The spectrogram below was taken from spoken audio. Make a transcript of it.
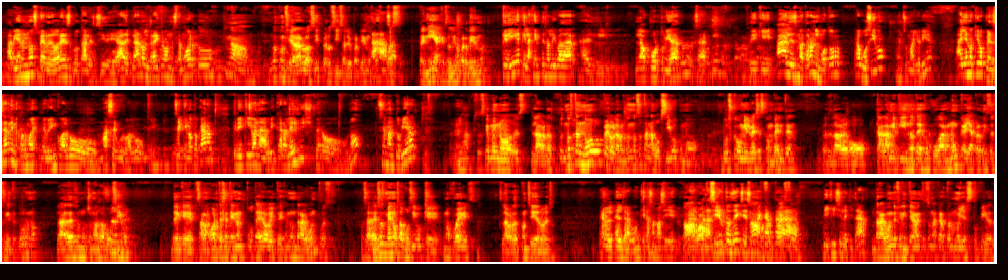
habían unos perdedores brutales, así de, ah, de plano, el Draytron está muerto. No, no considerarlo así, pero sí salió perdiendo. por Ajá, o supuesto. Tenía que salir perdiendo. Creía que la gente no le iba a dar el- la oportunidad, o sea, de que, ah, les mataron el motor abusivo, en su mayoría. Ah, ya no quiero pensarle, mejor me, brinco algo más seguro, algo que sé que no tocaron. Creí que iban a brincar al Eldritch, pero no, se mantuvieron. Ajá, pues es que muy no, es, la verdad, pues no es tan nuevo, pero la verdad no está tan abusivo como busco mil veces con Venten. Pues o Calamity no te dejó jugar nunca, ya perdiste el siguiente turno. La verdad es mucho más abusivo. De que pues, a lo mejor te se tiene un putero y te dejen un dragón, pues, o sea, eso es menos abusivo que no juegues. La verdad considero eso. Pero el, el dragón, quieras o no, sí, No, para, para sí. ciertos decks es No, una carta supuesto. difícil de quitar. Dragón definitivamente es una carta muy estúpida.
